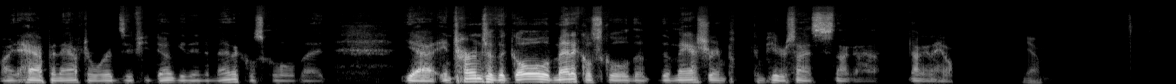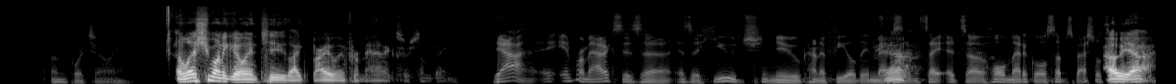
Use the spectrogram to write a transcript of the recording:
might happen afterwards if you don't get into medical school. But yeah, in terms of the goal of medical school, the the master in computer science is not gonna not gonna help Yeah, Unfortunately. unless you want to go into like bioinformatics or something. Yeah, informatics is a is a huge new kind of field in Yeah. medicine. It's a, it's a whole medical subspecialty. Oh yeah,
